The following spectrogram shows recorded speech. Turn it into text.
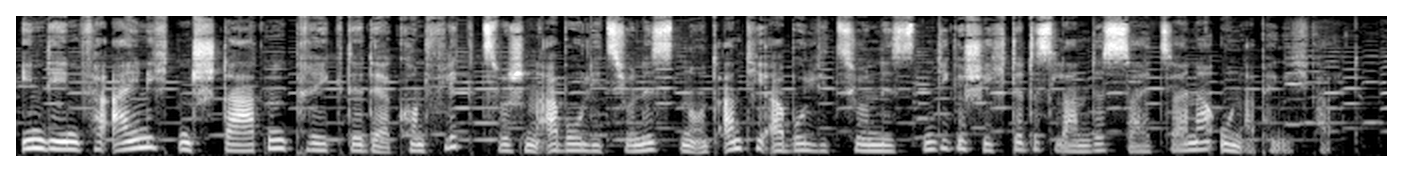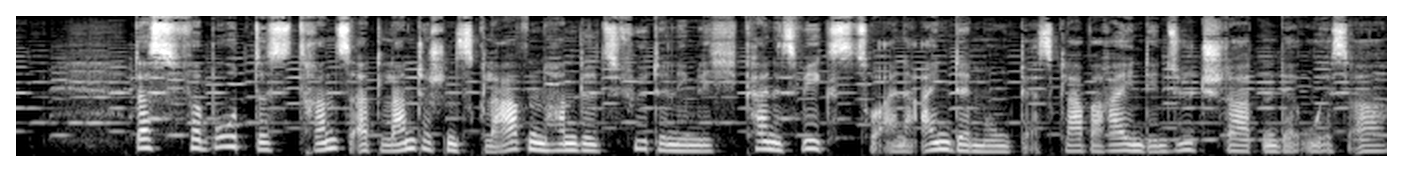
In den Vereinigten Staaten prägte der Konflikt zwischen Abolitionisten und Anti-Abolitionisten die Geschichte des Landes seit seiner Unabhängigkeit. Das Verbot des transatlantischen Sklavenhandels führte nämlich keineswegs zu einer Eindämmung der Sklaverei in den Südstaaten der USA.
